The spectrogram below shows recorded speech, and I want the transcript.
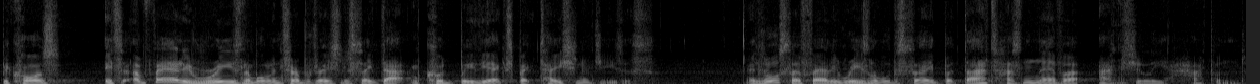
Because it's a fairly reasonable interpretation to say that could be the expectation of Jesus. It is also fairly reasonable to say, but that has never actually happened.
